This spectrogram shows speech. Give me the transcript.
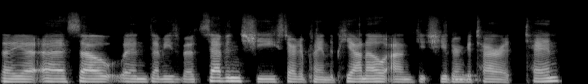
So yeah, uh, so when Demi's about seven, she started playing the piano and she learned guitar at ten.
